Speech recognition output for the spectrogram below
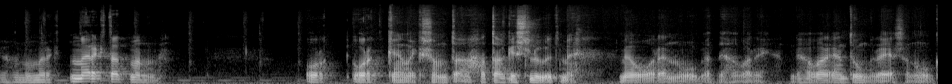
Jag har nog märkt, märkt att man ork, orken liksom ta, har tagit slut med, med åren nog. Att det, har varit, det har varit en tung resa nog.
